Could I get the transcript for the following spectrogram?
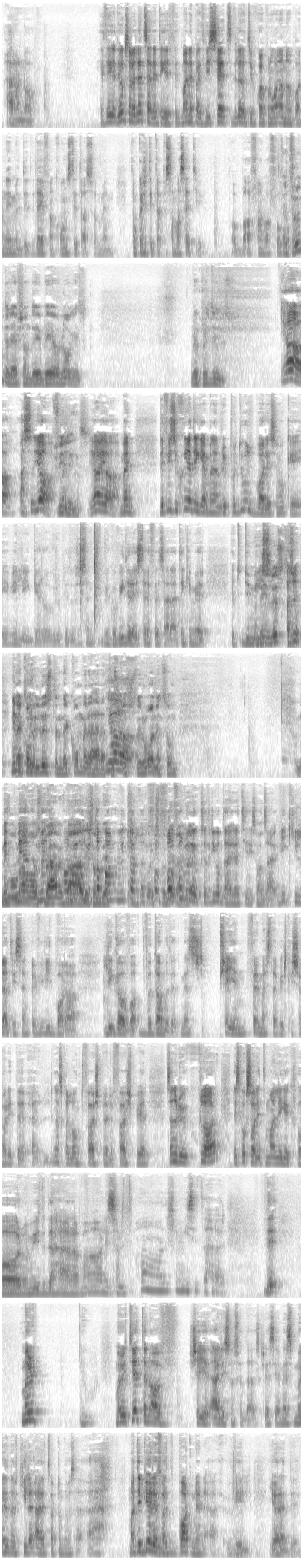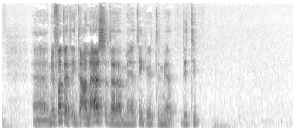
I don't know. Jag tycker, det är också väldigt lätt såhär, jag tycker, för man är på ett visst sätt, det är lätt att typ kolla på någon annan och bara nej men det, det där är fan konstigt alltså. Men de kanske tittar på samma sätt ju. Och bara fan vad får Jag tror inte det eftersom det är biologiskt. Reproduce. Ja, alltså ja. Feelings. Men, ja, ja. Men det finns ju skillnad tycker jag mellan reproduce bara liksom okej vi ligger och vi reproduce och sen vi går vidare istället för så här jag tänker mer du, mys. det är lusten. Alltså, nej, där kommer lusten, där kommer det här Ja. testosteronet som Men- många men- av oss men behöver om vi- bara om vi liksom tar- det, om vi tar- folk- Folk brukar också driva om det här hela tiden. Som att så här, vi killar till exempel, vi vill bara ligga och vara vara done with it. Medan tjejen för det mesta vill kanske ha lite, eh, ganska långt förspel eller förspel. Sen när du är klar, det ska också vara lite man ligger kvar, man myser det här, va, liksom lite, åh, det är så mysigt det här. Det, majori, jo, majoriteten av tjejer är liksom sådär skulle jag säga. Men majoriteten av killar är tvärtom, de är såhär, äh. Man typ gör det för att partnern äh, vill göra det. Eh, nu fattar jag att inte alla är sådär, men jag tänker lite mer att det är typ...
